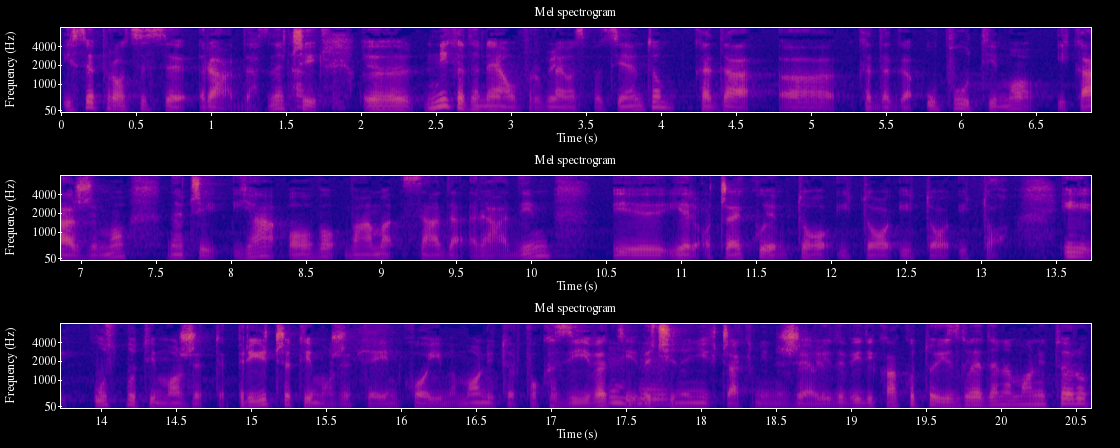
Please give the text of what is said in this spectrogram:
i sve procese rada. Znači, e, nikada nemamo problema s pacijentom kada, kada ga uputimo i kažemo, znači, ja ovo vama sada radim, jer očekujem to i to i to i to. I usputi možete pričati, možete im ko ima monitor pokazivati, mm -hmm. većina njih čak ni ne želi da vidi kako to izgleda na monitoru,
